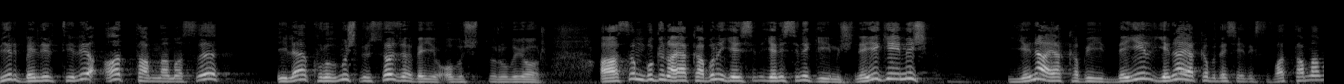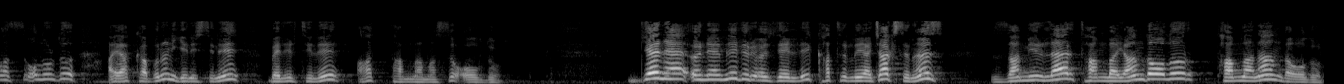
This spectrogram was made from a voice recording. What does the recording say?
bir belirtili ad tamlaması ile kurulmuş bir söz öbeği oluşturuluyor. Asım bugün ayakkabının yenisini, yenisini giymiş. Neyi giymiş? Yeni ayakkabıyı değil, yeni ayakkabı deseydik sıfat tamlaması olurdu. Ayakkabının yenisini belirtili ad tamlaması oldu. Gene önemli bir özellik hatırlayacaksınız. Zamirler tamlayan da olur, tamlanan da olur.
